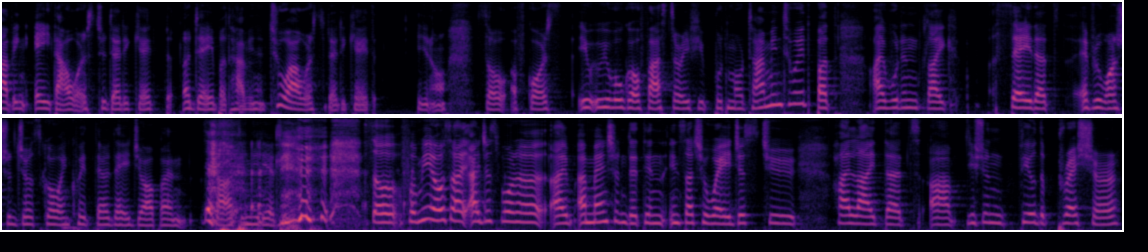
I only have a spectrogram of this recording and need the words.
having eight hours to dedicate a day, but having two hours to dedicate you know so of course it will go faster if you put more time into it but i wouldn't like say that everyone should just go and quit their day job and start immediately. So for me also i, I just want to I, I mentioned it in, in such a way just to highlight that uh, you shouldn't feel the pressure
